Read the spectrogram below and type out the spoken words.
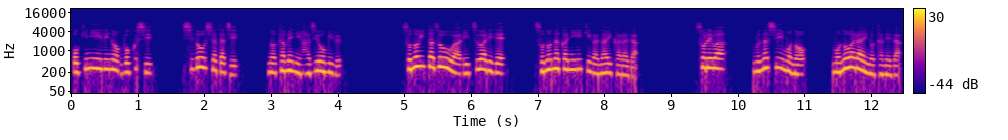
お気に入りの牧師、指導者たち、のために恥を見る。そのいた像は偽りで、その中に息がないからだ。それは、虚しいもの、物笑いの種だ。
